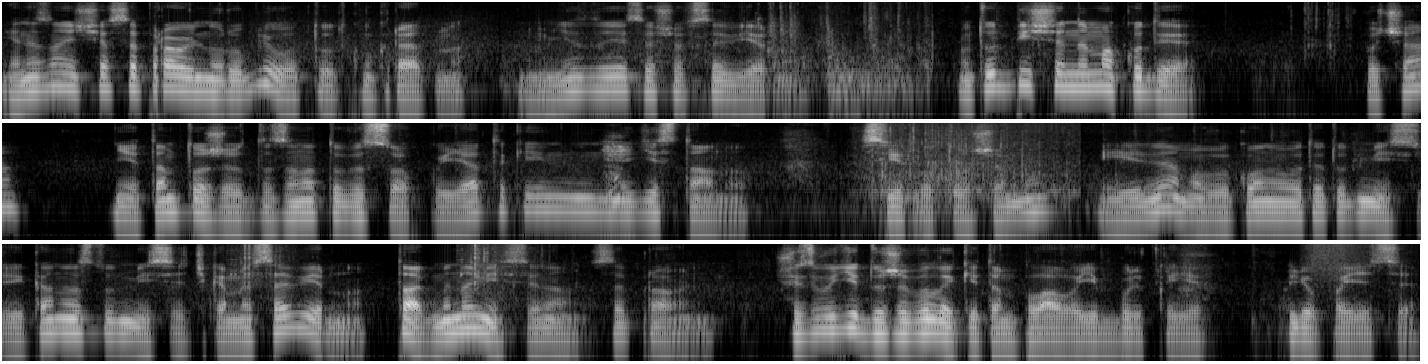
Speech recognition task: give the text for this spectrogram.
Я не знаю, чи я все правильно роблю отут конкретно. Мені здається, що все вірно. Ну тут більше нема куди. Хоча. Ні, там теж занадто високо. Я такий не дістану. Світло тушимо. І йдемо виконувати тут місію. Яка у нас тут місія? Чекай, ми все вірно. Так, ми на місці, да, все правильно. Щось в воді дуже великий там плаває, булькає, плюпається.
